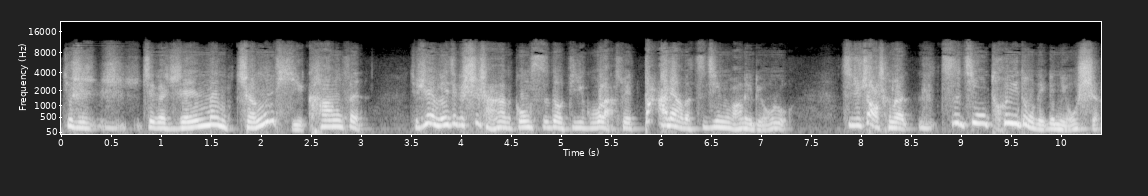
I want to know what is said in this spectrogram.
就是这个人们整体亢奋，就认为这个市场上的公司都低估了，所以大量的资金往里流入，这就造成了资金推动的一个牛市。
